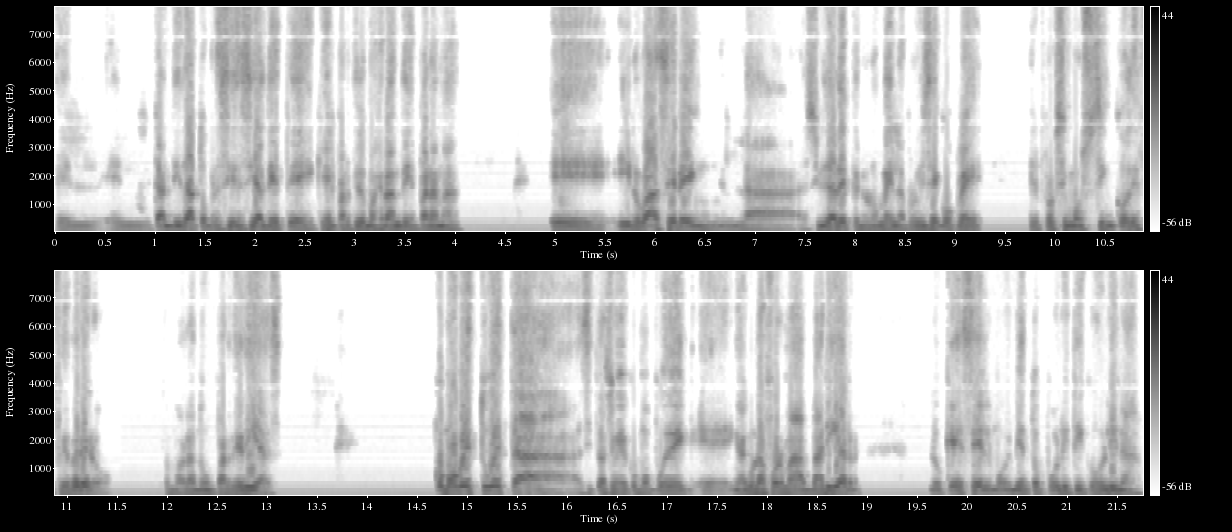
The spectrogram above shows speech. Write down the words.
el, candidato presidencial de este, que es el partido más grande en Panamá eh, y lo va a hacer en la ciudad de Penonomé, en la provincia de Coclé, el próximo 5 de febrero. Estamos hablando de un par de días. ¿Cómo ves tú esta situación y cómo puede eh, en alguna forma variar lo que es el movimiento político, Lina?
